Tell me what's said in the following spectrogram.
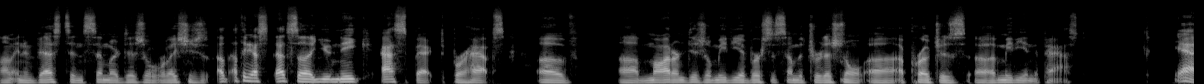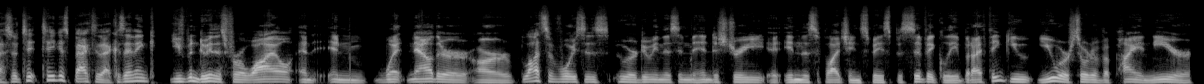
um, and invest in similar digital relationships. I, I think that's that's a unique aspect, perhaps, of uh, modern digital media versus some of the traditional uh, approaches uh, of media in the past. Yeah, so t- take us back to that because I think you've been doing this for a while, and and when now there are lots of voices who are doing this in the industry in the supply chain space specifically. But I think you you were sort of a pioneer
